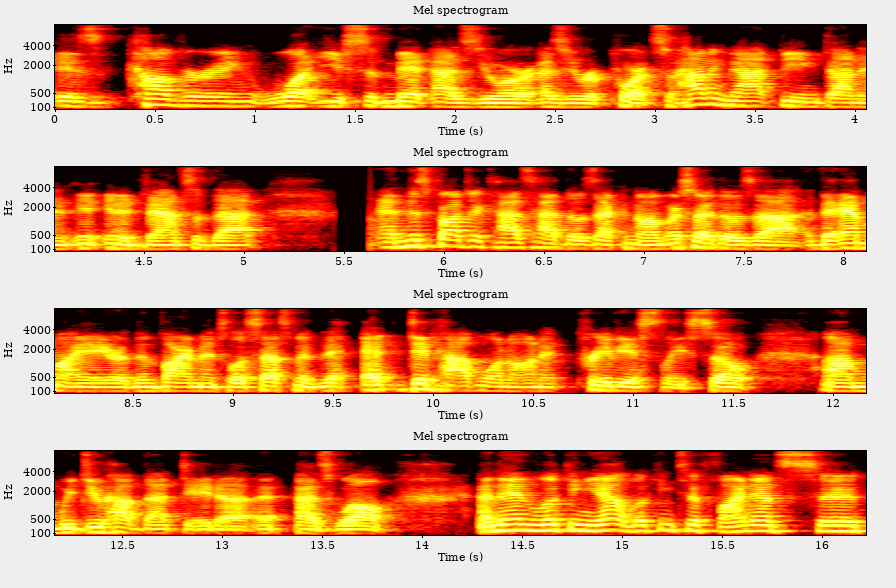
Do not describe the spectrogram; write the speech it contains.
is covering what you submit as your as your report. So having that being done in, in advance of that. And this project has had those economic, or sorry, those uh, the MIA or the environmental assessment. It did have one on it previously, so um, we do have that data as well. And then looking, yeah, looking to finance to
